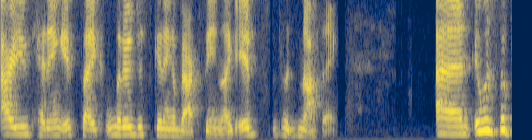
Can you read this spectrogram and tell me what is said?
Are you kidding? It's like literally just getting a vaccine. Like, it's like nothing and it was the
